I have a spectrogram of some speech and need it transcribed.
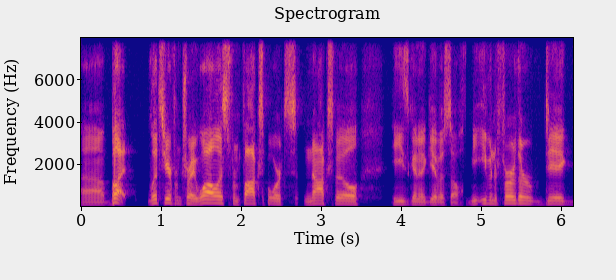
Uh, but let's hear from Trey Wallace from Fox Sports Knoxville. He's going to give us a even further dig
